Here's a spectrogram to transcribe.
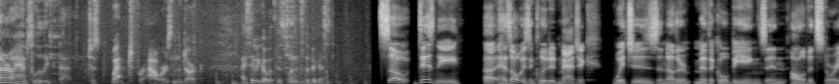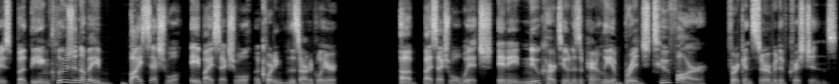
No, no, no, I absolutely did that. Just wept for hours in the dark. I say we go with this one, it's the biggest. So Disney uh, has always included magic, witches, and other mythical beings in all of its stories, but the inclusion of a bisexual, a bisexual, according to this article here, a bisexual witch in a new cartoon is apparently a bridge too far for conservative Christians.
